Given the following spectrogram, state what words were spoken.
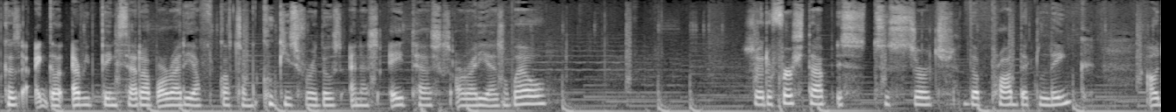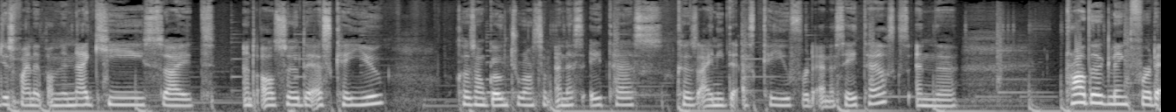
because I got everything set up already. I've got some cookies for those NSA tasks already as well. So the first step is to search the product link. I'll just find it on the Nike site and also the SKU because I'm going to run some NSA tasks because I need the SKU for the NSA tasks and the product link for the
